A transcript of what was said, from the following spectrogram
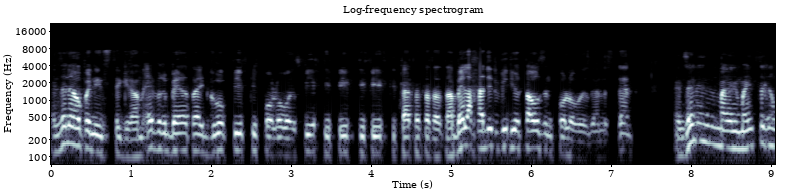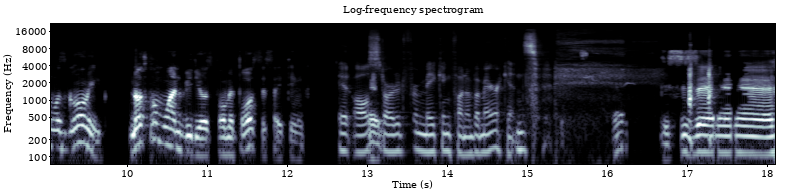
And then I open Instagram. Every Birthright group 50 followers, 50, 50, 50, ta ta ta ta ta. Bella Hadid video 1000 followers. You understand? And then my my Instagram was growing. Not from one video, from a process. I think. It all Yeah. started from making fun of Americans. This is uh,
